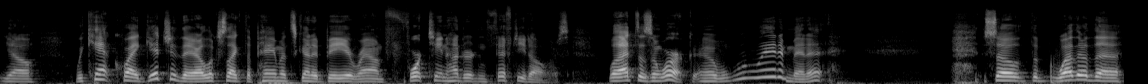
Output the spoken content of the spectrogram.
you know, we can't quite get you there. Looks like the payment's going to be around $1,450. Well, that doesn't work. Uh, wait a minute. So the, whether the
